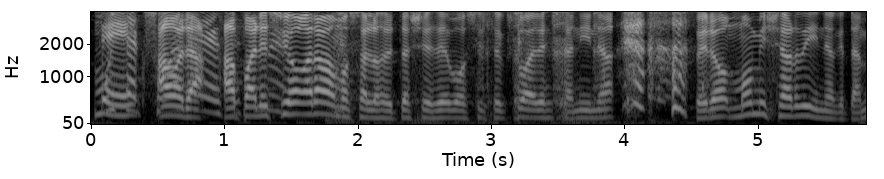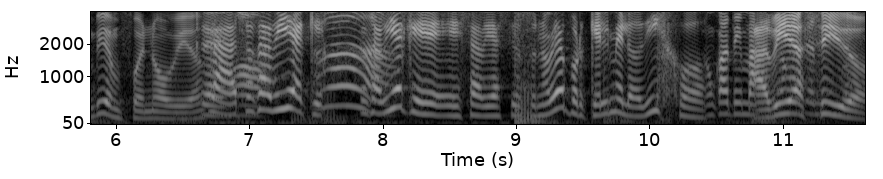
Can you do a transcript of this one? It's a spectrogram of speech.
Muy Sí. sexuales. Ahora, apareció, ahora vamos a los detalles de Bossi sexuales, Janina. Pero Momi Jardina, que también fue novia, Claro, yo sabía que, Ah. yo sabía que ella había sido su novia porque él me lo dijo. Nunca te imaginé. había sido.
